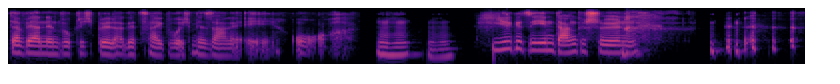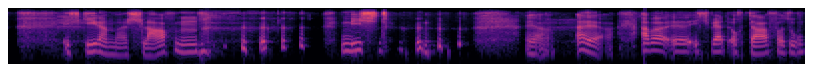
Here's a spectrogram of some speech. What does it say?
Da werden dann wirklich Bilder gezeigt, wo ich mir sage: „Ey, oh, Mhm, mhm. viel gesehen, danke schön.“ Ich gehe dann mal schlafen. Nicht. Ja, ah ja. Aber, äh, ich werde auch da versuchen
